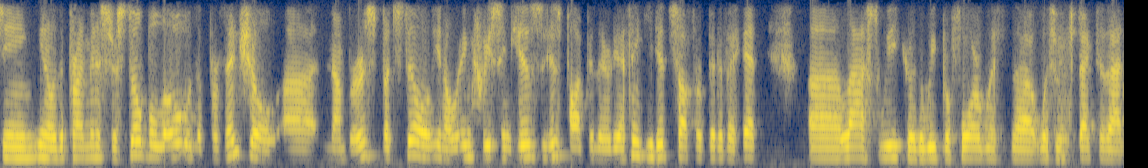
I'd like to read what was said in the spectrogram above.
seeing, you know, the prime minister still below the provincial uh, numbers, but still, you know, increasing his his popularity. I think he did suffer a bit of a hit uh, last week or the week before with uh, with respect to that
